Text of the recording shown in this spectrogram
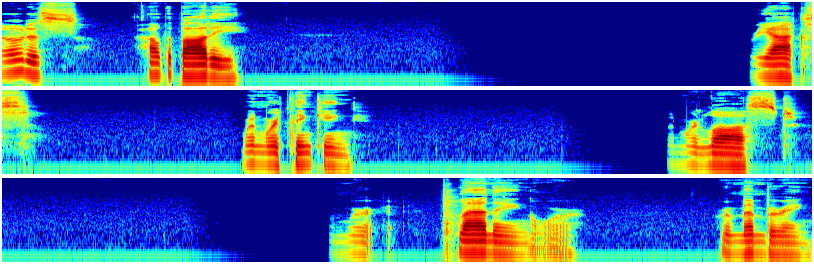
Notice how the body reacts when we're thinking, when we're lost, when we're planning or remembering.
